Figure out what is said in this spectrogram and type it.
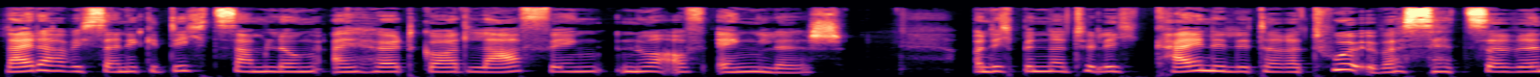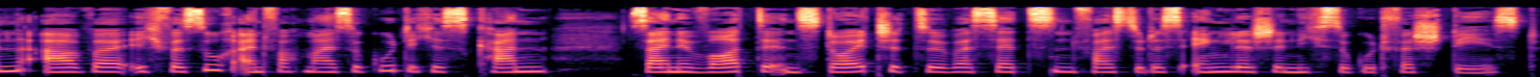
Leider habe ich seine Gedichtsammlung I Heard God Laughing nur auf Englisch. Und ich bin natürlich keine Literaturübersetzerin, aber ich versuche einfach mal so gut ich es kann, seine Worte ins Deutsche zu übersetzen, falls du das Englische nicht so gut verstehst.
